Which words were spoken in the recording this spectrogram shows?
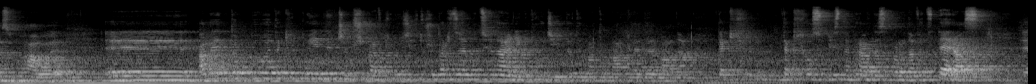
nasłuchały. E, ale to były takie pojedyncze przypadki ludzi, którzy bardzo emocjonalnie podchodzili do tematu Marka Edelmana. Takich, takich osób jest naprawdę sporo, nawet teraz. E,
